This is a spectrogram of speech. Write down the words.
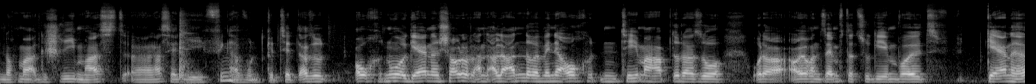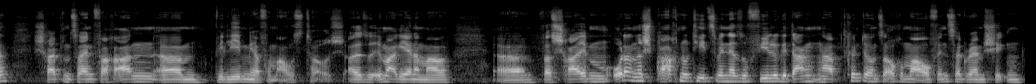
nochmal geschrieben hast. Äh, hast ja die Finger wund getippt. Also auch nur gerne Shoutout an alle anderen, wenn ihr auch ein Thema habt oder so oder euren Senf dazu geben wollt. Gerne, schreibt uns einfach an. Ähm, wir leben ja vom Austausch. Also immer gerne mal äh, was schreiben oder eine Sprachnotiz, wenn ihr so viele Gedanken habt, könnt ihr uns auch immer auf Instagram schicken.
